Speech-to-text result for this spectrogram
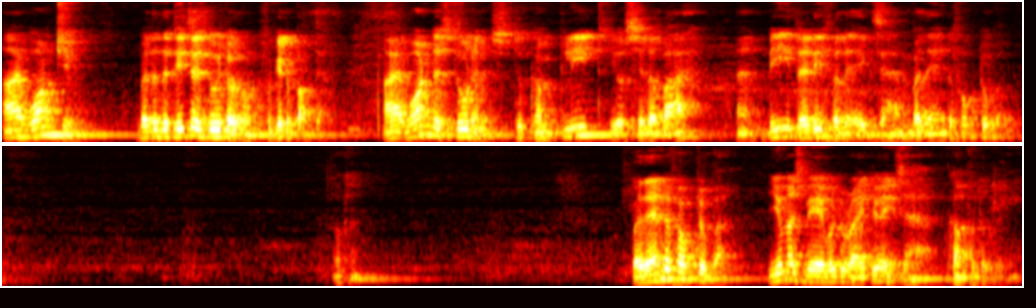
I want you, whether the teachers do it or not, forget about that. I want the students to complete your syllabi and be ready for the exam by the end of October. Okay? By the end of October, you must be able to write your exam comfortably.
